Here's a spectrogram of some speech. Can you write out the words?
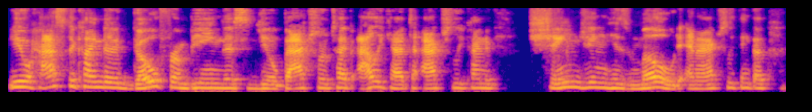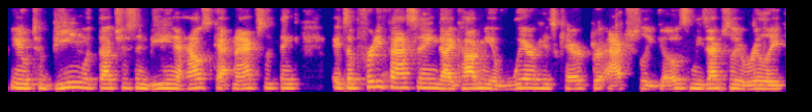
you know, has to kind of go from being this, you know, bachelor type alley cat to actually kind of changing his mode. And I actually think that, you know, to being with Duchess and being a house cat. And I actually think it's a pretty fascinating dichotomy of where his character actually goes. And he's actually a really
